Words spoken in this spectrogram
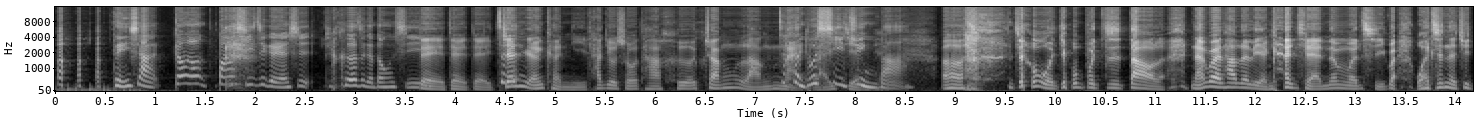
等一下，刚刚巴西这个人是喝这个东西，对对对，真人肯尼他就说他喝蟑螂奶，这很多细菌吧？呃，这我就不知道了，难怪他的脸看起来那么奇怪。我还真的去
